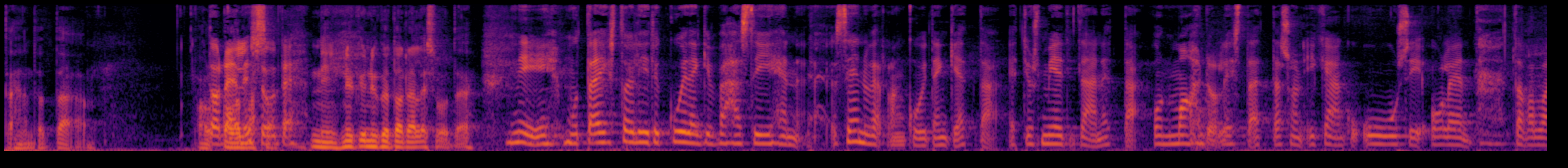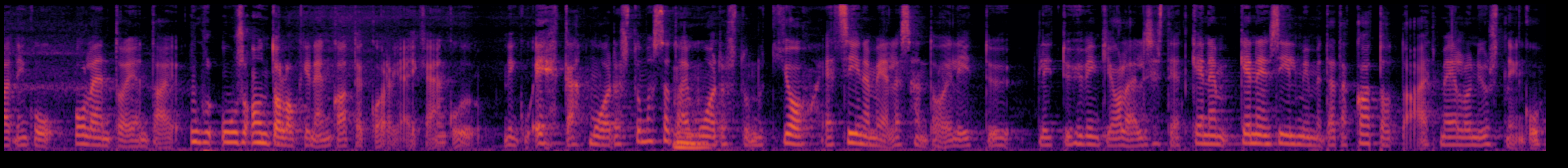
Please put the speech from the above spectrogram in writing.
tähän tota, todellisuuteen. Olemassa, niin, nyky, nykytodellisuuteen. Niin, mutta eikö toi liity kuitenkin vähän siihen sen verran kuitenkin, että, että jos mietitään, että on mahdollista, että tässä on ikään kuin uusi olent, tavallaan niin kuin olentojen tai uusi ontologinen kategoria ikään kuin, niin kuin ehkä muodostumassa tai mm. muodostunut jo, että siinä mielessähän toi liittyy, liittyy hyvinkin oleellisesti, että kenen, kenen silmin me tätä katsotaan, että meillä on just niin kuin,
